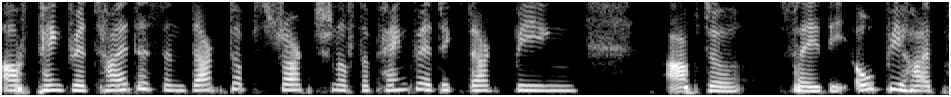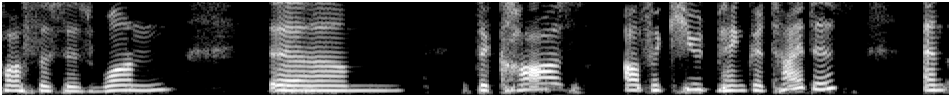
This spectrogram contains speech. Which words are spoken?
of pancreatitis and duct obstruction of the pancreatic duct being after, say, the Opie hypothesis one, um, the cause of acute pancreatitis and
